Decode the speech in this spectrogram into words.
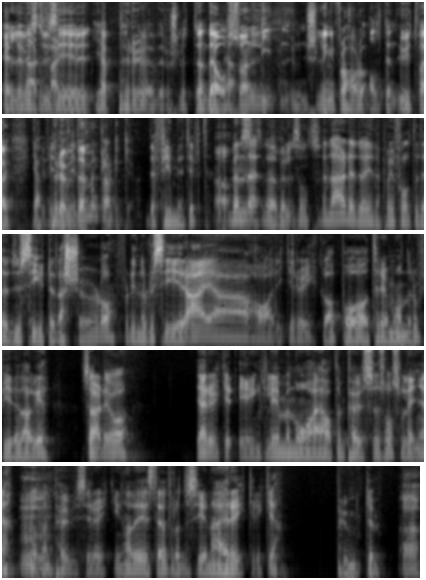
Eller er hvis du sier 'jeg prøver å slutte'. Det er også en liten unnskyldning, for da har du alltid en utvei. 'Jeg Definitivt. prøvde, men klarte ikke'. Definitivt. Ja, Men, det er veldig sant. Men det er det du er inne på i forhold til det du sier til deg sjøl òg. Fordi når du sier 'nei, jeg har ikke røyka på tre måneder og fire dager', så er det jo Jeg røyker egentlig, men nå har jeg hatt en pause så og så lenge. Du har hatt en pause i røykinga di, i stedet for at du sier 'nei, jeg røyker ikke'. Punktum. Ja,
